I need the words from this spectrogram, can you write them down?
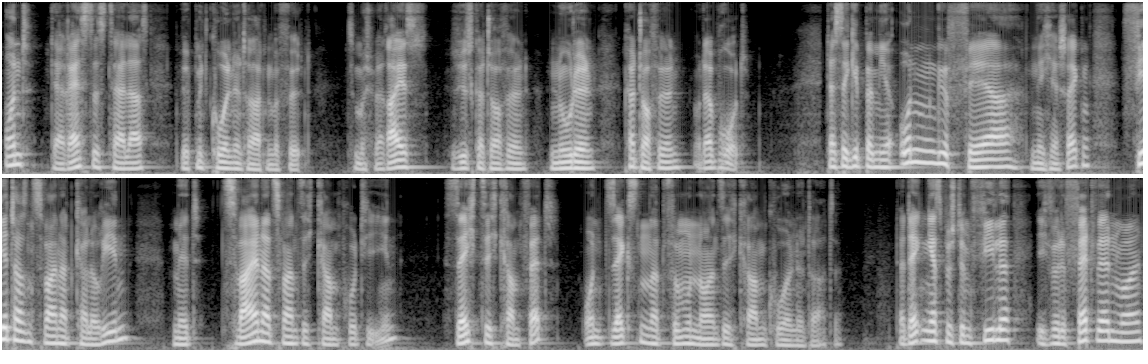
Und der Rest des Tellers wird mit Kohlenhydraten befüllt, zum Beispiel Reis, Süßkartoffeln, Nudeln, Kartoffeln oder Brot. Das ergibt bei mir ungefähr, nicht erschrecken, 4200 Kalorien mit 220 Gramm Protein, 60 Gramm Fett und 695 Gramm Kohlenhydrate. Da denken jetzt bestimmt viele, ich würde fett werden wollen,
